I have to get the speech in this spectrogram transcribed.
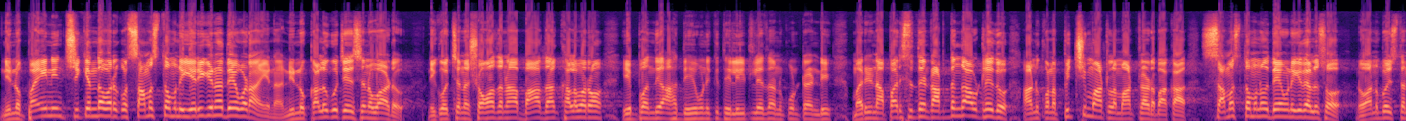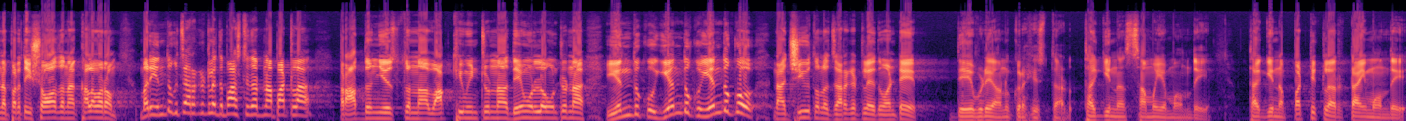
నిన్ను పైనుంచి కింద వరకు సమస్తమును ఎరిగిన దేవుడు ఆయన. నిన్ను కలుగు చేసిన వాడు. నీకు వచ్చిన శోధన బాధ కలవరం ఇబ్బంది ఆ దేవునికి తెలియట్లేదు అనుకుంటండి. మరి నా పరిస్థితి ఏంటో అర్థం కావట్లేదు అనుకున్న పిచ్చి మాటలు మాట్లాడబాక సమస్తమును దేవునికి తెలుసు. నువ్వు అనుభవిస్తున్న ప్రతి శోధన కలవరం. మరి ఎందుకు జరగట్లేదు పాస్టర్ గారు నా పట్ల? ప్రార్థన చేస్తున్నా వాక్యం వింటున్నా దేవుల్లో ఉంటున్నా. ఎందుకు ఎందుకు ఎందుకు నా జీవితంలో జరగట్లేదు అంటే దేవుడే అనుగ్రహిస్తాడు. తగిన సమయం ఉంది. తగిన పర్టికులర్ టైం ఉంది.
